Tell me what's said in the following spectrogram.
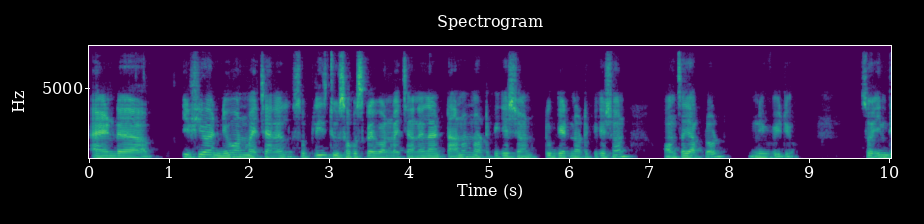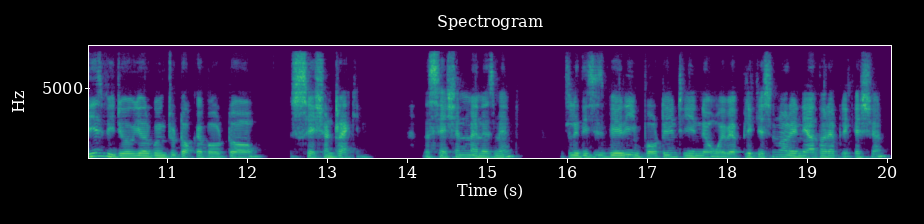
And uh, if you are new on my channel, so please do subscribe on my channel and turn on notification to get notification once I upload new video so in this video we are going to talk about uh, session tracking. The session management. Actually this is very important in a web application or any other application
